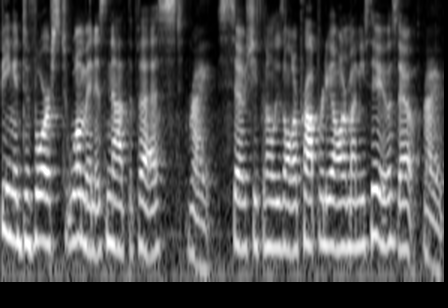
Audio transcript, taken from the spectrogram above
being a divorced woman is not the best. Right, So she's gonna lose all her property, all her money too. So right.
